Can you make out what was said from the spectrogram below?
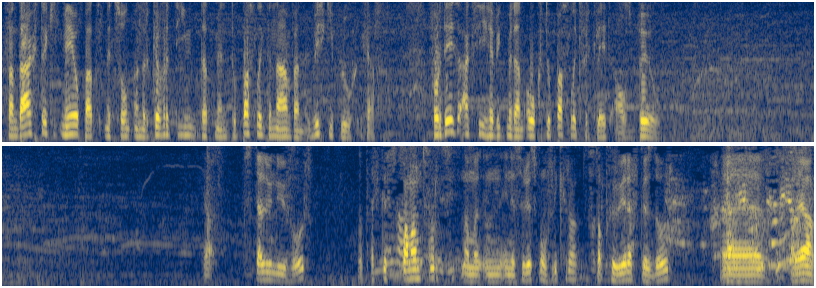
Vandaag trek ik mee op pad met zo'n undercover team dat men toepasselijk de naam van Whiskyploeg gaf. Voor deze actie heb ik me dan ook toepasselijk verkleed als beul. Ja, stel u nu voor dat het even spannend wordt, dat we in, in een serieus conflict geraken. Stap gewoon even door. Eh allee, ja,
